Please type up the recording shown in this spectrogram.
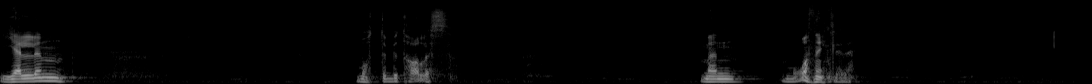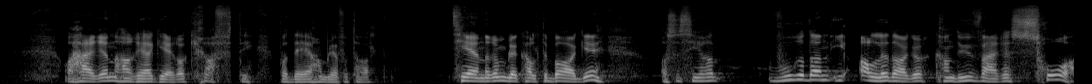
Gjelden måtte betales. Men må han egentlig det? Og Herren han reagerer kraftig på det han blir fortalt. Tjeneren blir kalt tilbake, og så sier han hvordan i alle dager kan du være så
